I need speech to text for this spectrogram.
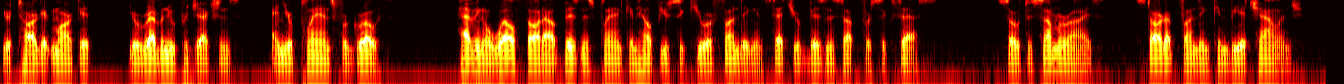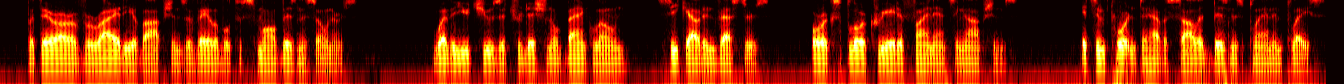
your target market, your revenue projections, and your plans for growth. Having a well thought out business plan can help you secure funding and set your business up for success. So, to summarize, startup funding can be a challenge, but there are a variety of options available to small business owners. Whether you choose a traditional bank loan, seek out investors, or explore creative financing options, it's important to have a solid business plan in place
